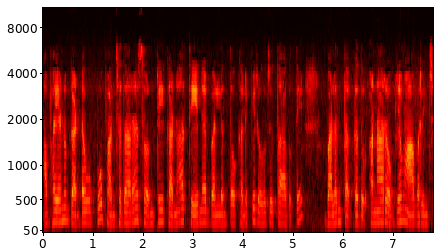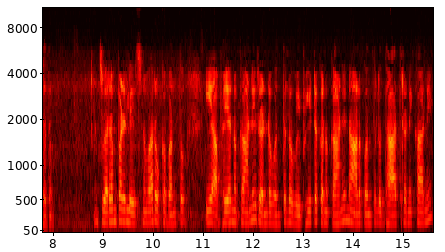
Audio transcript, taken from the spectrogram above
అభయను గడ్డ ఉప్పు పంచదార సొంటి కణ తేనె బెల్లంతో కలిపి రోజు తాగితే బలం తగ్గదు అనారోగ్యం ఆవరించదు. జ్వరం పడి లేచిన వారు ఒక వంతు. ఈ అభయను కానీ రెండు వంతులు విభీటకను కానీ నాలుగు వంతులు ధాత్రని కానీ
